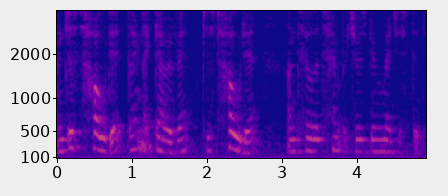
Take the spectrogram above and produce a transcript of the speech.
And just hold it, don't let go of it, just hold it until the temperature has been registered.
